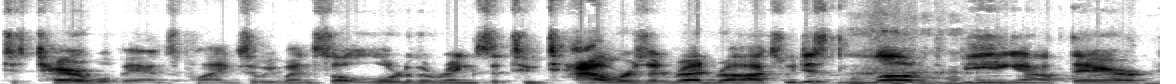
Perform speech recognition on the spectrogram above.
just terrible bands playing. So we went and saw Lord of the Rings, The Two Towers at Red Rocks. We just loved being out there.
